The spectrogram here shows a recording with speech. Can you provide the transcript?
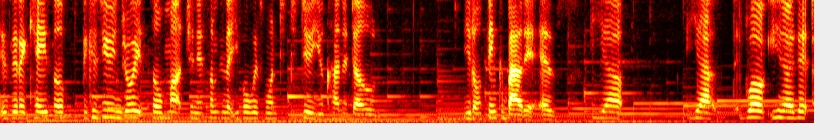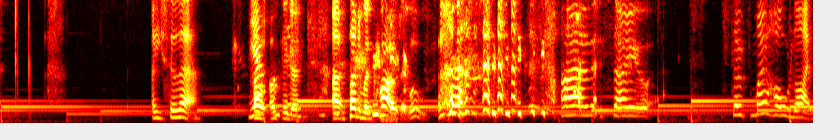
is it a case of because you enjoy it so much and it's something that you've always wanted to do, you kind of don't you don't think about it as Yeah, yeah. Well, you know that. Are you still there? yeah. Oh, okay, good. Uh, suddenly went quiet. I was like, "Whoa." um, so, so for my whole life,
